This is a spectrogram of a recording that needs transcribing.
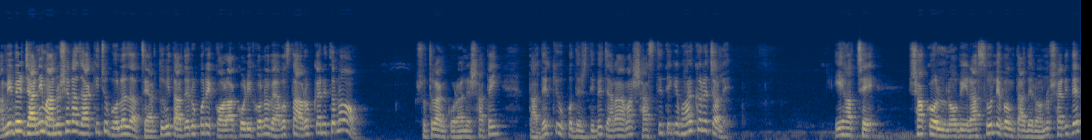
আমি বেশ জানি মানুষেরা যা কিছু বলে যাচ্ছে, আর তুমি তাদের উপরে কড়াকড়ি কোনো ব্যবস্থা আরোপকারী তো নও। সুতরাং কোরআনের সাথেই তাদেরকে উপদেশ দিবে যারা আমার শাস্তি থেকে ভয় করে চলে। এ হচ্ছে সকল নবী রাসুল এবং তাদের অনুসারীদের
